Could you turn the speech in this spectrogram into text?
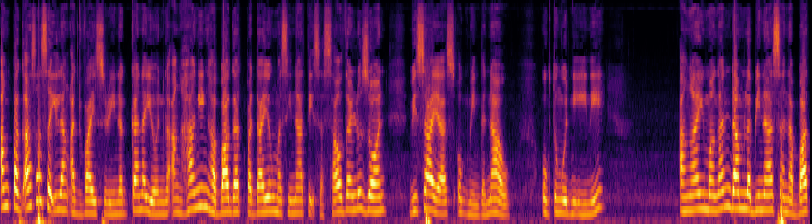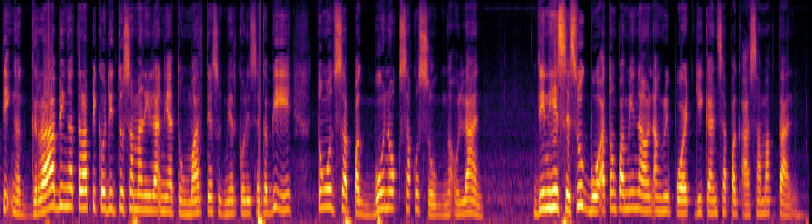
Ang pag-asa sa ilang advisory nagkanayon nga ang hanging habagat padayong masinati sa Southern Luzon, Visayas ug Mindanao. Ug tungod niini, angay mangandam labi na sa nabati nga grabe nga trapiko didto sa Manila ni atong Martes ug Miyerkules sa gabi tungod sa pagbunok sa kusog nga ulan. Dinhis sa Sugbo atong paminawon ang report gikan sa Pag-asa Mactan.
